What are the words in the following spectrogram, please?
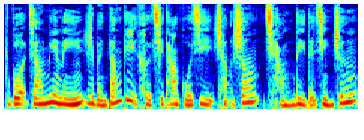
不过将面临日本当地和其他国际厂商强力的竞争。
